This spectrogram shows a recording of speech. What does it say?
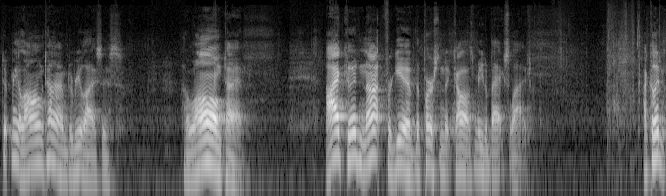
It took me a long time to realize this. A long time. I could not forgive the person that caused me to backslide. I couldn't.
